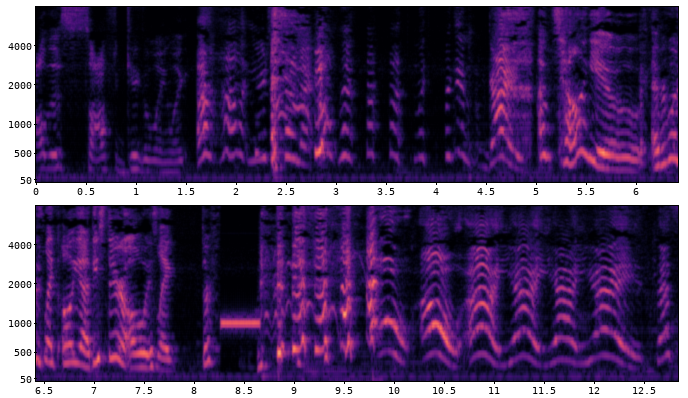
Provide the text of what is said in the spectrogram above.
all this soft giggling, like, uh huh, you're so nice. like, freaking guys. I'm telling you, everyone's like, oh yeah, these three are always like, they're. F- Oh, oh, ah, yeah, yeah, yeah. That's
